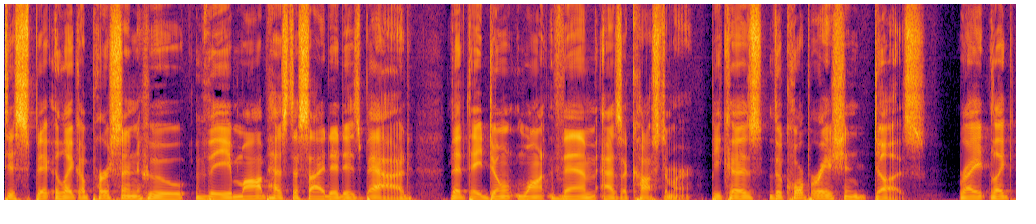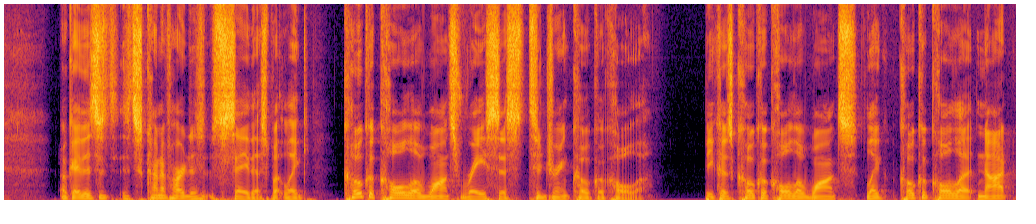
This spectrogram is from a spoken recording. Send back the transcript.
despic like a person who the mob has decided is bad that they don't want them as a customer. Because the corporation does right? Like okay this is it's kind of hard to say this but like coca-cola wants racists to drink coca-cola. Because coca-cola wants like coca-cola not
